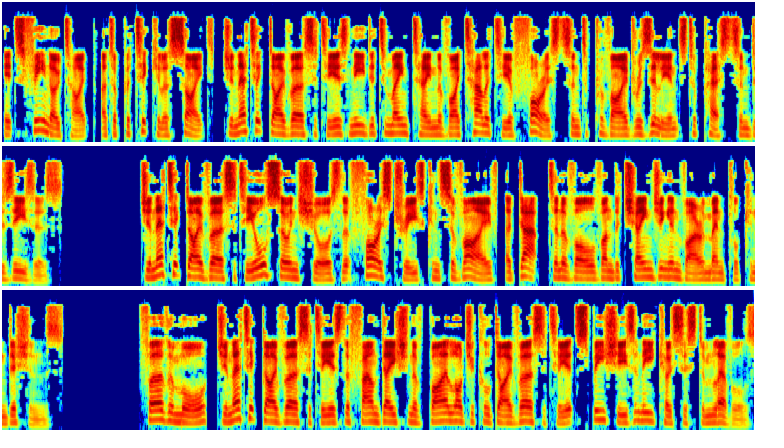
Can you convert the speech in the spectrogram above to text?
its phenotype at a particular site. Genetic diversity is needed to maintain the vitality of forests and to provide resilience to pests and diseases. Genetic diversity also ensures that forest trees can survive, adapt and evolve under changing environmental conditions. Furthermore, genetic diversity is the foundation of biological diversity at species and ecosystem levels.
